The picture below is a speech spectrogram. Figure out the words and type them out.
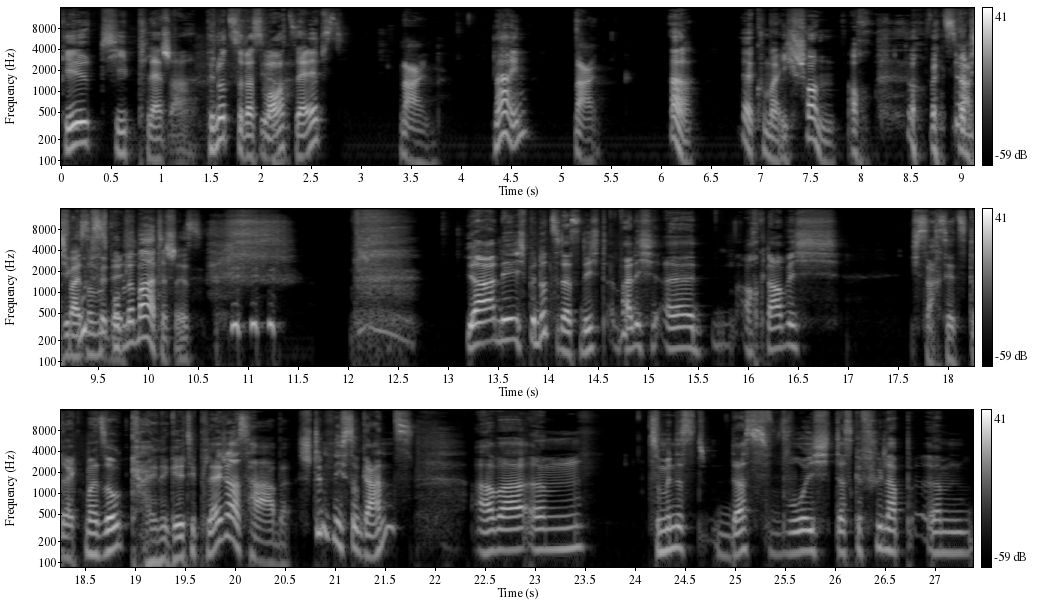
Guilty Pleasure. Benutzt du das ja. Wort selbst? Nein. Nein? Nein. Ah. Ja, guck mal, ich schon. Auch, auch wenn's, ja, wenn ich weiß, dass es problematisch ist. ja, nee, ich benutze das nicht, weil ich äh, auch, glaube ich, ich sag's jetzt direkt mal so, keine Guilty Pleasures habe. Stimmt nicht so ganz, aber ähm, zumindest das, wo ich das Gefühl habe, ähm,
